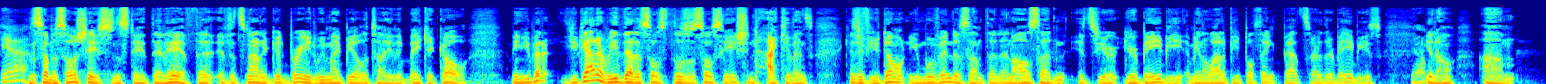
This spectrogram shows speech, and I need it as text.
Yeah. And some associations state that hey, if the, if it's not a good breed, we might be able to tell you to make it go. I mean, you better you got to read that those association documents because if you don't, you move into something and all of a sudden it's your your baby. I mean, a lot of people think pets are their babies. Yep. You know, um,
